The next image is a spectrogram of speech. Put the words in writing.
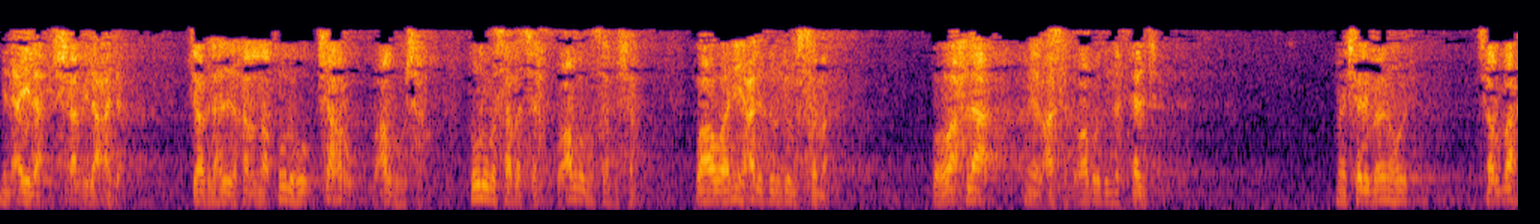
من أيلة الشام إلى عدن جاء في الحديث الآخر أن طوله شهر وعرضه شهر. طوله مسافة شهر وعرضه مسافة شهر. وأوانيه عدد نجوم السماء. وهو أحلى من العسل وأبرد من الثلج. من شرب منه شربة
